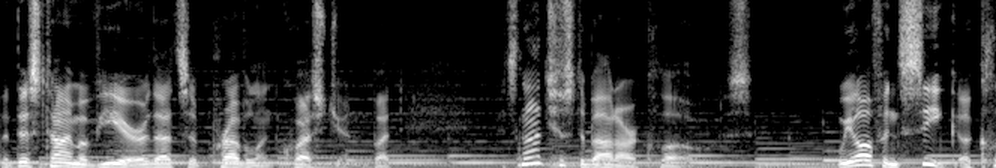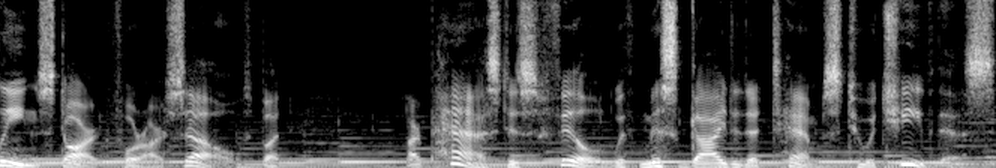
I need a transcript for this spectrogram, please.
at this time of year, that's a prevalent question, but it's not just about our clothes. We often seek a clean start for ourselves, but our past is filled with misguided attempts to achieve this.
